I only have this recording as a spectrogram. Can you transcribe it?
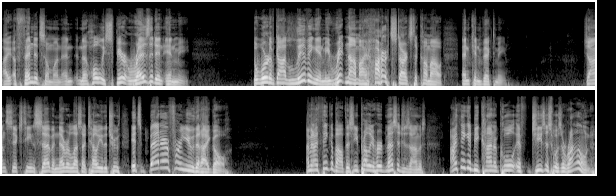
I offended someone, and, and the Holy Spirit resident in me. The Word of God living in me, written on my heart, starts to come out and convict me. John 16, 7, nevertheless I tell you the truth, it's better for you that I go. I mean, I think about this, and you probably heard messages on this. I think it'd be kind of cool if Jesus was around.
